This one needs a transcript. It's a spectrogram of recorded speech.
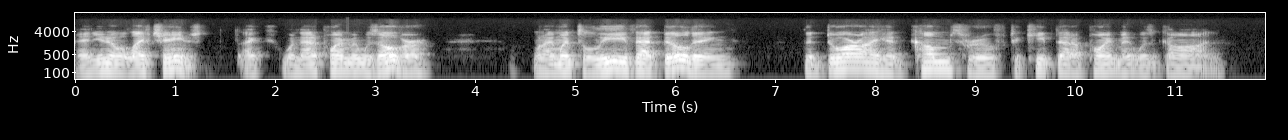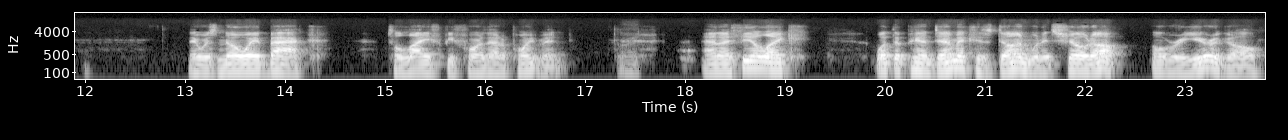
And, you know, life changed. Like when that appointment was over, when I went to leave that building, the door I had come through to keep that appointment was gone. There was no way back to life before that appointment. Right. And I feel like what the pandemic has done when it showed up over a year ago,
